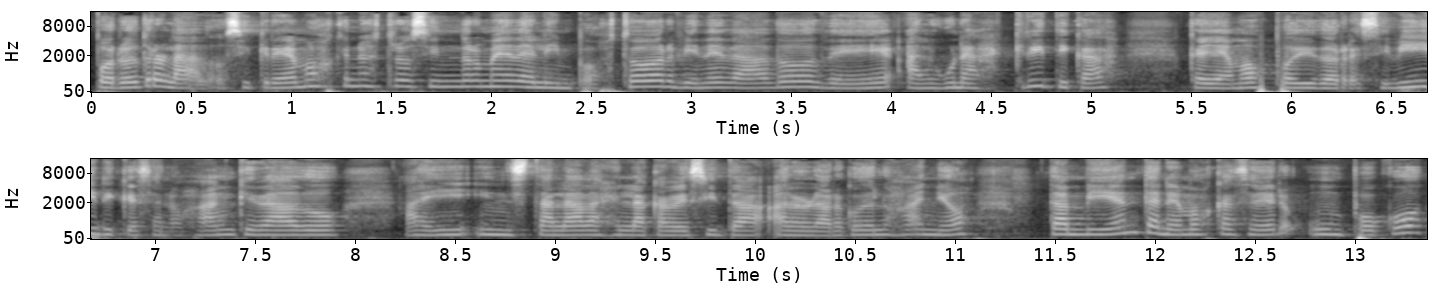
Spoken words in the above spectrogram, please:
Por otro lado, si creemos que nuestro síndrome del impostor viene dado de algunas críticas que hayamos podido recibir y que se nos han quedado ahí instaladas en la cabecita a lo largo de los años, también tenemos que hacer un poco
